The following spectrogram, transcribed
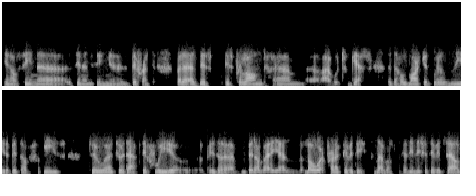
you know, seen uh, seen anything uh, different. But as this is prolonged, um, I would guess that the whole market will need a bit of ease to uh, to adapt if we uh, is a bit of a, a lower productivity level. The initiative itself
